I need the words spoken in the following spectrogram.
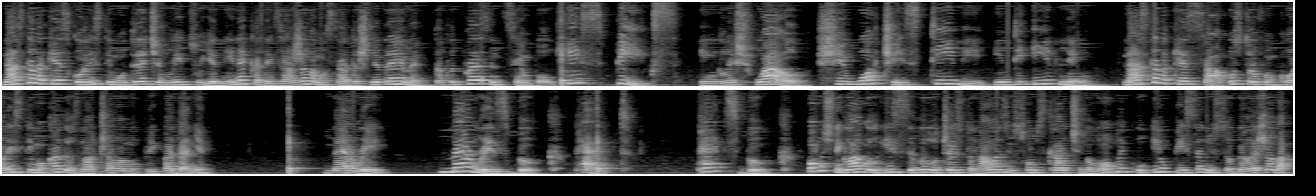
Nastavak S koristimo u trećem licu jednine kada izražavamo sadašnje vreme, dakle present simple. He speaks English well. She watches TV in the evening. Nastavak S sa apostrofom koristimo kada označavamo pripadanje. Mary, Mary's book. Pet, Pet's book. Pomoćni glagol is se vrlo često nalazi u svom skraćenom obliku i u pisanju se obeležava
